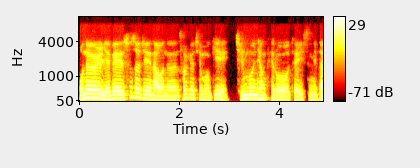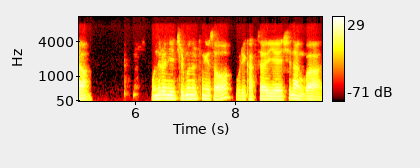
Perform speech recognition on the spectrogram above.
오늘 예배 순서지에 나오는 설교 제목이 질문 형태로 되어 있습니다. 오늘은 이 질문을 통해서 우리 각자의 신앙과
